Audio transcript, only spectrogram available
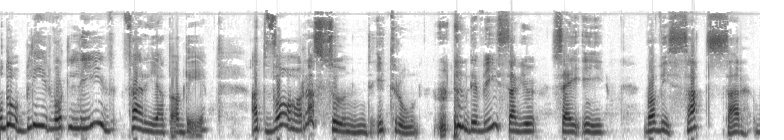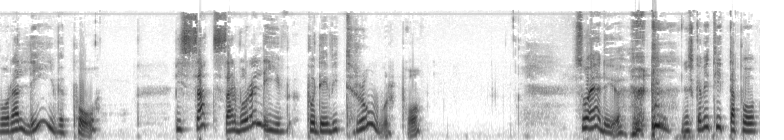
Och då blir vårt liv färgat av det. Att vara sund i tron, det visar ju sig i vad vi satsar våra liv på. Vi satsar våra liv på det vi tror på. Så är det ju. Nu ska vi titta på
